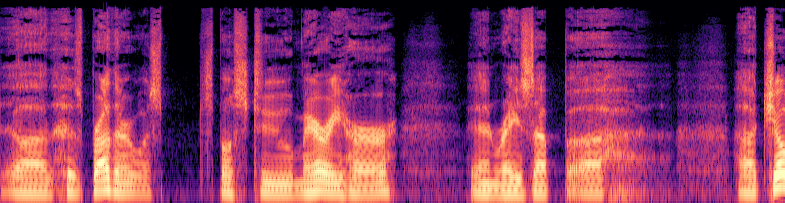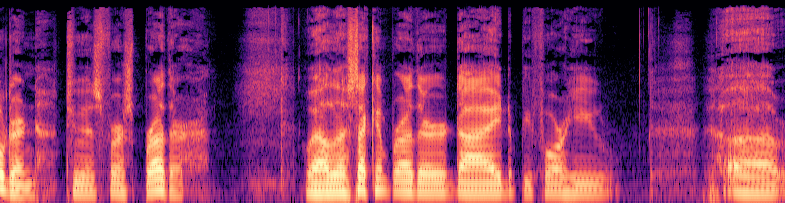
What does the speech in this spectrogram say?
uh, his brother was supposed to marry her and raise up uh, uh, children to his first brother. Well, the second brother died before he uh,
